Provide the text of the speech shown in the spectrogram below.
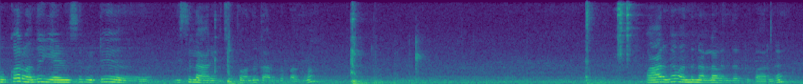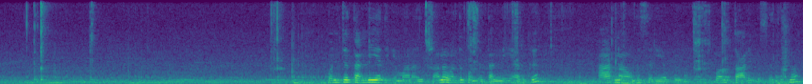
குக்கர் வந்து ஏழு விசில் விட்டு விசில் ஆறிடுச்சு இப்போ வந்து திறந்து பார்க்கலாம் பாருங்கள் வந்து நல்லா வெந்திருக்கு பாருங்கள் கொஞ்சம் தண்ணி அதிகமாக இருந்துச்சுனால வந்து கொஞ்சம் தண்ணியாக இருக்குது ஆறுனா வந்து சரியாக போயிடும். இப்போ வந்து தாளிப்பு சேர்த்துக்கலாம்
